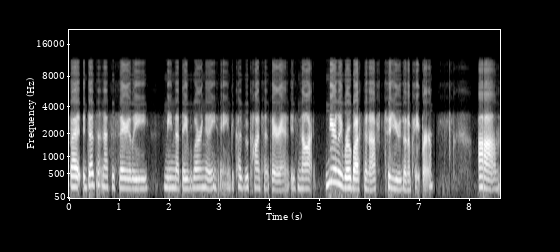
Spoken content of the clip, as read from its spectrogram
but it doesn't necessarily mean that they've learned anything because the content they're in is not nearly robust enough to use in a paper. Um,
